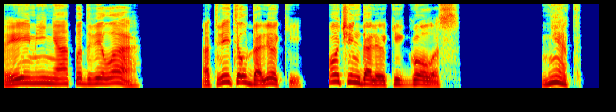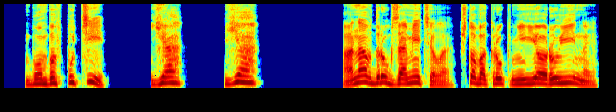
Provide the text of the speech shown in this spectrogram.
«Ты меня подвела», — ответил далекий, очень далекий голос. «Нет, бомба в пути. Я... я...» Она вдруг заметила, что вокруг нее руины.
